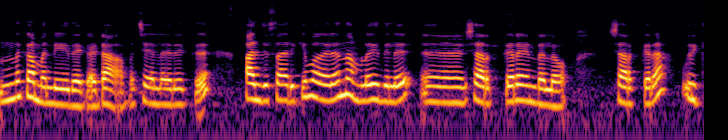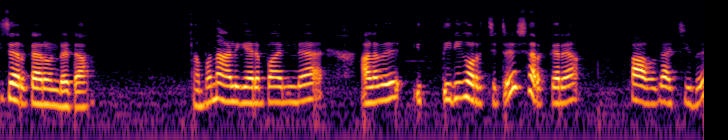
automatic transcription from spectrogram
ഒന്ന് കമന്റ് ചെയ്തേക്കാം കേട്ടോ. അപ്പോൾ ചിലർക്ക് പഞ്ചസാരയ്ക്ക് പകരം നമ്മൾ ഇതിൽ ശർക്കര ഉണ്ടല്ലോ. ശർക്കര ഉരുക്കി ചേർക്കാറുണ്ട് കേട്ടോ. അപ്പോൾ നാളികേരപ്പാലിന്റെ അളവ് ഇത്തിരി കുറച്ചിട്ട് ശർക്കര പാവ് കാച്ചിയത്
